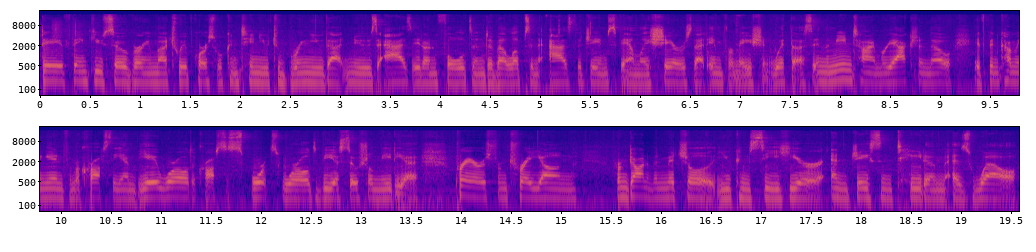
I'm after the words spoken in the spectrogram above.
Dave, thank you so very much. We, of course, will continue to bring you that news as it unfolds and develops and as the James family shares that information with us. In the meantime, reaction, though, it's been coming in from across the NBA world, across the sports world via social media. Prayers from Trey Young from Donovan Mitchell, you can see here, and Jayson Tatum as well.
